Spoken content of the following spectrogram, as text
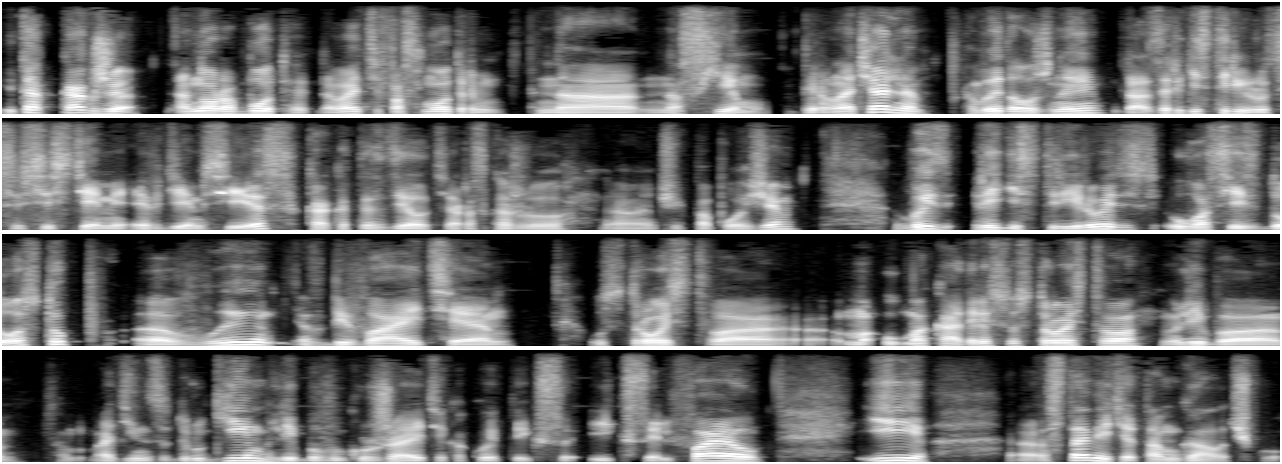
Итак, как же оно работает? Давайте посмотрим на, на схему. Первоначально вы должны да, зарегистрироваться в системе FDMCS. Как это сделать, я расскажу э, чуть попозже. Вы регистрируетесь, у вас есть доступ, э, вы вбиваете устройство, MAC-адрес устройства, либо там, один за другим, либо выгружаете какой-то Excel-файл и ставите там галочку.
